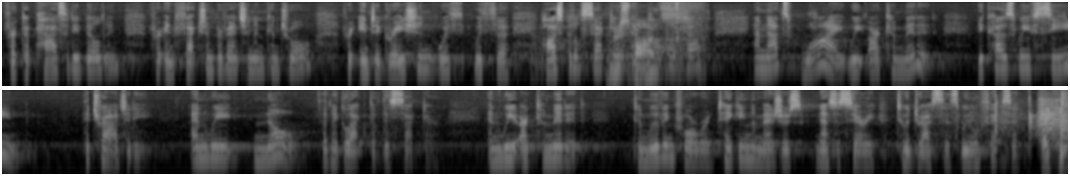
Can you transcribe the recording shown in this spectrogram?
for capacity building, for infection prevention and control, for integration with, with the hospital sector Response? and public health. And that's why we are committed, because we've seen the tragedy and we know the neglect of this sector. And we are committed to moving forward, taking the measures necessary to address this. We will fix it. Thank you.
